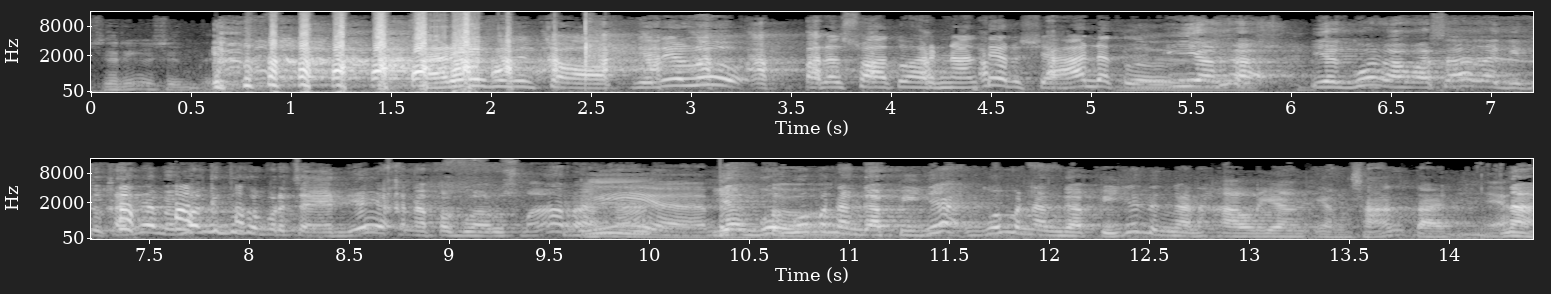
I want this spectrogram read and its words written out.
serius itu. Serius itu cok. Jadi lu pada suatu hari nanti harus syahadat lo. Iya kak, ya gue nggak masalah gitu karena memang itu kepercayaan dia ya kenapa gue harus marah? Iya, Ya gue betul. gue menanggapinya, gue menanggapinya dengan hal yang yang santai. Ya. Nah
